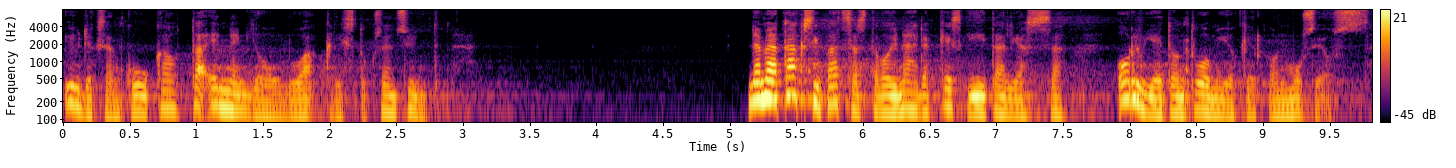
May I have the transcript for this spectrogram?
yhdeksän kuukautta ennen joulua Kristuksen syntymää. Nämä kaksi patsasta voi nähdä Keski-Italiassa Orvieton tuomiokirkon museossa.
